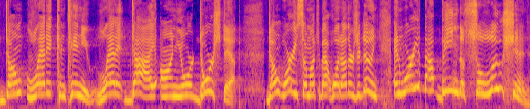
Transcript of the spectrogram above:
Don't let it continue. Let it die on your doorstep. Don't worry so much about what others are doing and worry about being the solution,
